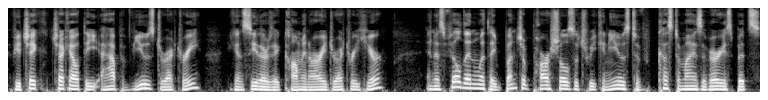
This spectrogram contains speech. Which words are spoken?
If you check, check out the app views directory, you can see there's a Kaminari directory here, and it's filled in with a bunch of partials which we can use to customize the various bits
